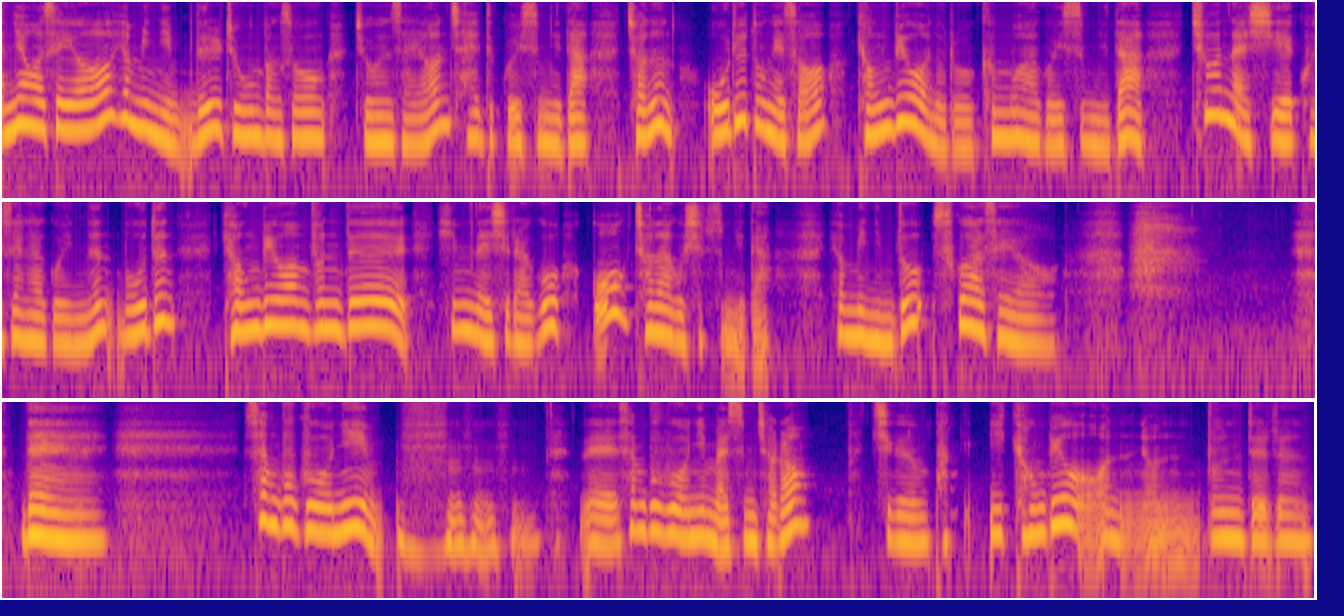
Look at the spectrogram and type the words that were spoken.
안녕하세요. 현미님. 늘 좋은 방송, 좋은 사연 잘 듣고 있습니다. 저는 오류동에서 경비원으로 근무하고 있습니다. 추운 날씨에 고생하고 있는 모든 경비원 분들 힘내시라고 꼭 전하고 싶습니다. 현미님도 수고하세요. 네. 3995님, 네, 3995님 말씀처럼 지금 밖, 이 경비원 분들은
